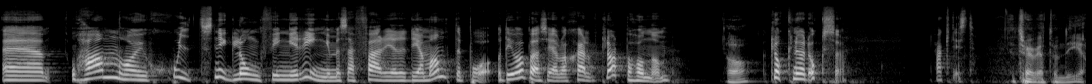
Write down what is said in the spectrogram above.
Eh, och han har ju en skitsnygg långfingerring med så här färgade diamanter på. Och det var bara så jävla självklart på honom. Ja, Klocknörd också, faktiskt. jag tror jag vet vem det är.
